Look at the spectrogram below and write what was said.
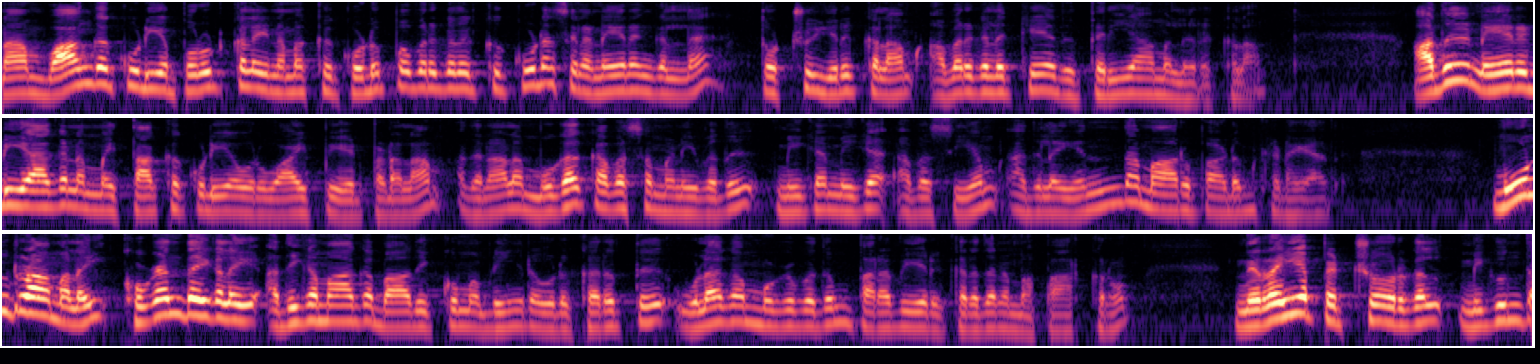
நாம் வாங்கக்கூடிய பொருட்களை நமக்கு கொடுப்பவர்களுக்கு கூட சில நேரங்களில் தொற்று இருக்கலாம் அவர்களுக்கே அது தெரியாமல் இருக்கலாம். அது நேரடியாக நம்மை தாக்கக்கூடிய ஒரு வாய்ப்பு ஏற்படலாம். அதனால் முகக்கவசம் அணிவது மிக மிக அவசியம். அதில் எந்த மாறுபாடும் கிடையாது. மூன்றாம் அலை குழந்தைகளை அதிகமாக பாதிக்கும் அப்படிங்கிற ஒரு கருத்து உலகம் முழுவதும் பரவி இருக்கிறத நம்ம பார்க்குறோம். நிறைய பெற்றோர்கள் மிகுந்த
